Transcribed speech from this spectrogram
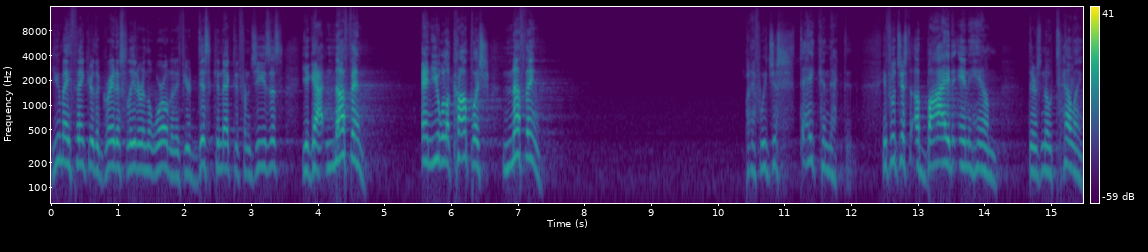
You may think you're the greatest leader in the world, and if you're disconnected from Jesus, you got nothing, and you will accomplish nothing. But if we just stay connected, if we'll just abide in Him, there's no telling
